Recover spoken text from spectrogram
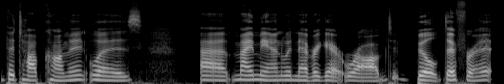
the top comment was uh my man would never get robbed, built different.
